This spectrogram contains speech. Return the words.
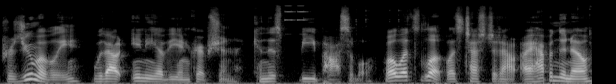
presumably without any of the encryption. Can this be possible? Well, let's look. Let's test it out. I happen to know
